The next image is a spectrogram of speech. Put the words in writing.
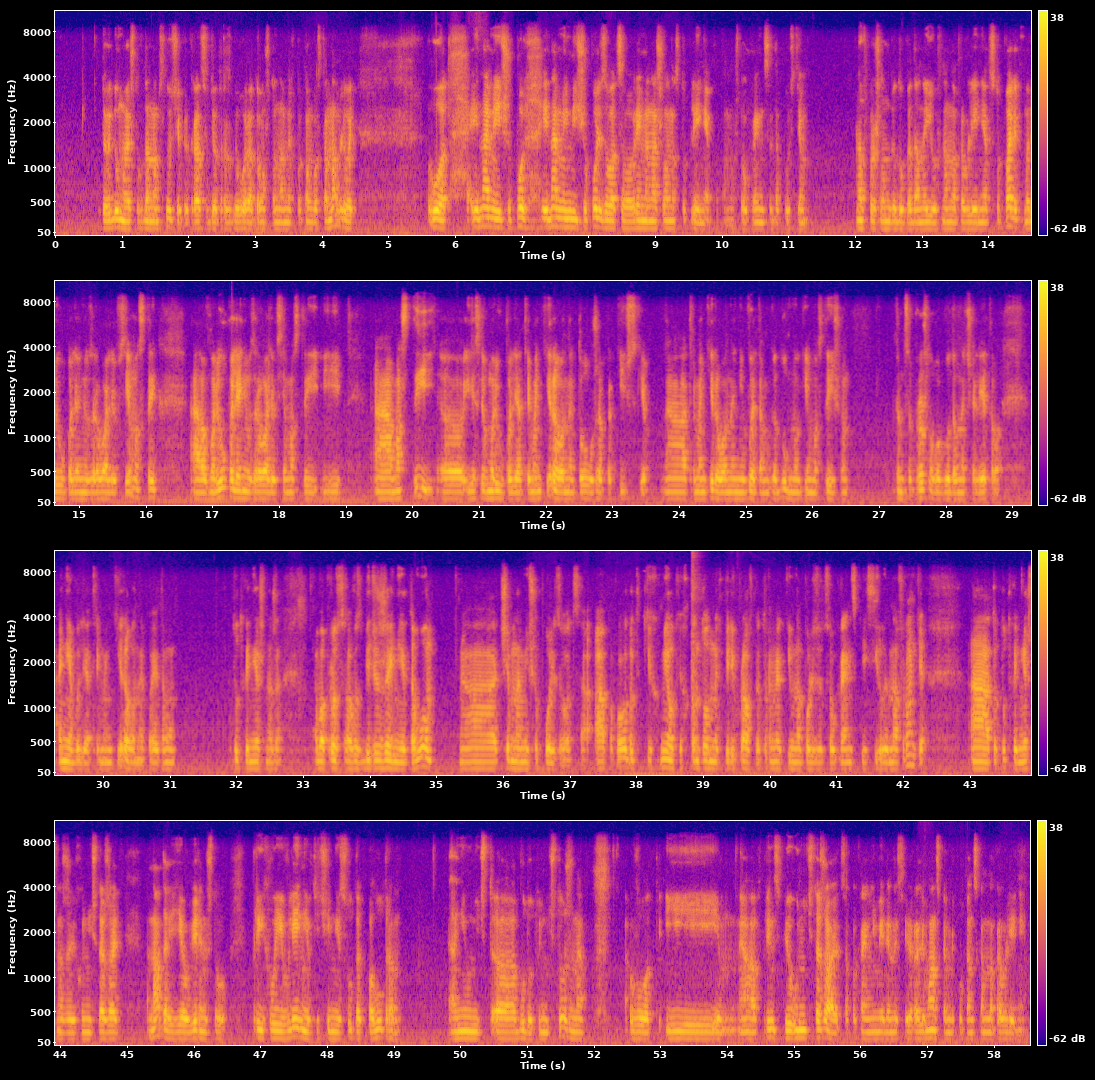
То я думаю, что в данном случае как раз идет разговор о том, что нам их потом восстанавливать. Вот. И нами еще, и нами ими еще пользоваться во время нашего наступления, потому что украинцы, допустим, в прошлом году, когда на южном направлении отступали, к Мариуполю они взрывали все мосты, а в Мариуполе они взрывали все мосты, и а мосты, э, если в Мариуполе отремонтированы, то уже практически э, отремонтированы не в этом году. Многие мосты еще в конце прошлого года, в начале этого, они были отремонтированы. Поэтому тут, конечно же, вопрос о сбережении того, чем нам еще пользоваться. А по поводу таких мелких понтонных переправ, которыми активно пользуются украинские силы на фронте, то тут, конечно же, их уничтожать надо. И я уверен, что при их выявлении в течение суток-полутора они уничт... А, будут уничтожены. Вот, и, а, в принципе, уничтожаются, по крайней мере, на северо-лиманском и купенском направлении.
